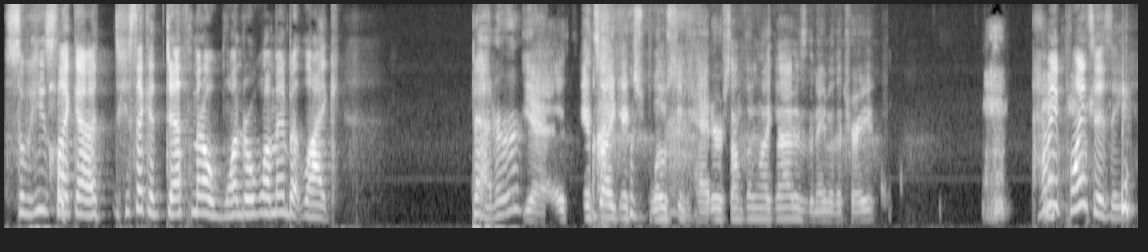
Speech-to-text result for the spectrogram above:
so he's like a he's like a death metal Wonder Woman, but like better. Yeah, it, it's like Explosive Head or something like that is the name of the trait. How many points is he?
